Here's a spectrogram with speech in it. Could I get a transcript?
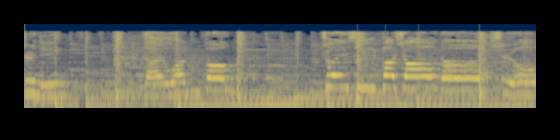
是你在晚风吹起发梢的时候，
